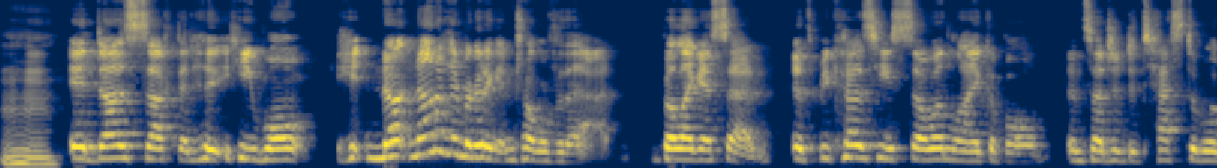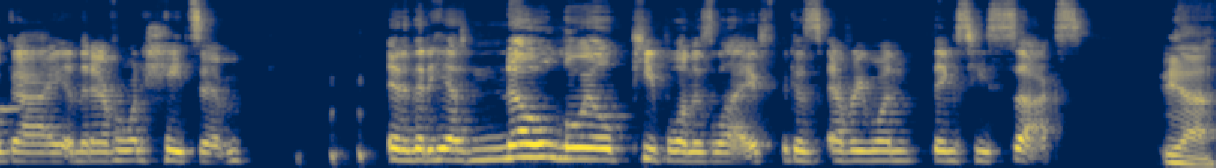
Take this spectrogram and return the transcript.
hmm It does suck that he, he won't. He, no, none of them are going to get in trouble for that. But like I said, it's because he's so unlikable and such a detestable guy, and that everyone hates him, and that he has no loyal people in his life because everyone thinks he sucks Yeah.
